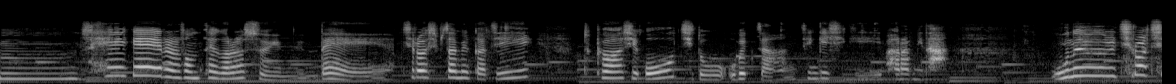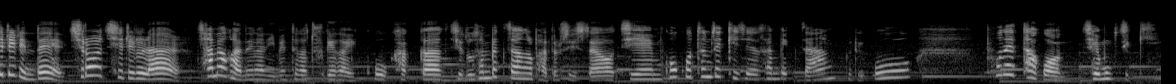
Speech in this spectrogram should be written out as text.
음, 3개를 선택을 할 수 있는데 7월 13일까지 투표하시고 지도 500장 챙기시기 바랍니다. 오늘 7월 7일인데 7월 7일 날 참여 가능한 이벤트가 두 개가 있고 각각 지도 300장을 받을 수 있어요. GM 코코 틈새 퀴즈 300장 그리고 포넷학원 제목 짓기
